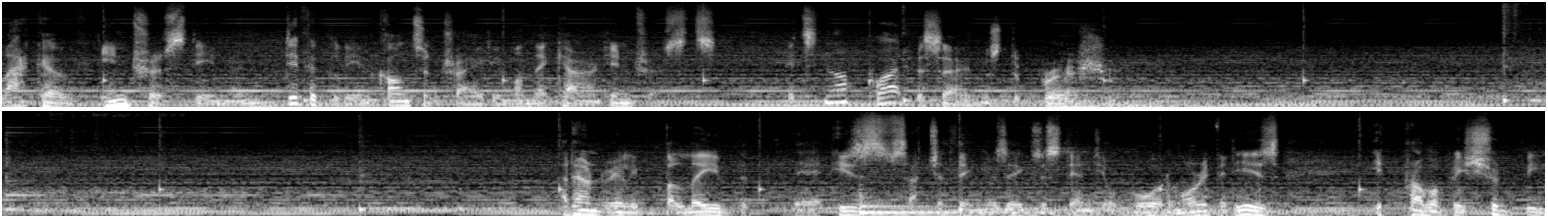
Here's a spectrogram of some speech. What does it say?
lack of interest in and difficulty in concentrating on their current interests. It's not quite the same as depression. I don't really believe that there is such a thing as existential boredom, or if it is, it probably should be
